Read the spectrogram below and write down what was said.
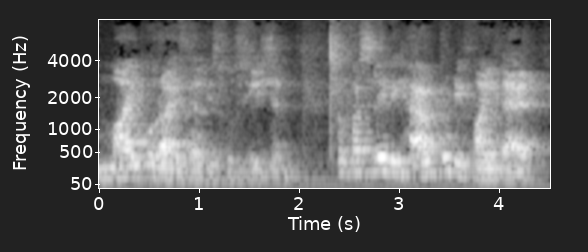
Mycorrhizal association. So firstly we have to define that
